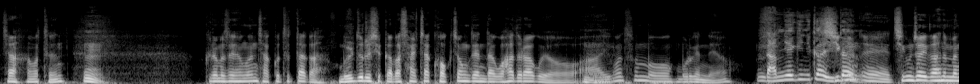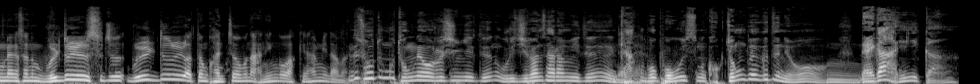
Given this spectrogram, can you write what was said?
자, 아무튼. 음. 그러면서 형은 자꾸 듣다가 물 들으실까봐 살짝 걱정된다고 하더라고요. 아, 음. 이건 좀 뭐, 모르겠네요. 남 얘기니까 지금. 예, 지금 저희가 하는 맥락에서는 물들 수준, 물들 어떤 관점은 아닌 것 같긴 합니다만. 근데 저도 뭐 동네 어르신이든 우리 집안 사람이든 네. 자꾸 뭐 보고 있으면 걱정되거든요. 음. 내가 아니니까.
